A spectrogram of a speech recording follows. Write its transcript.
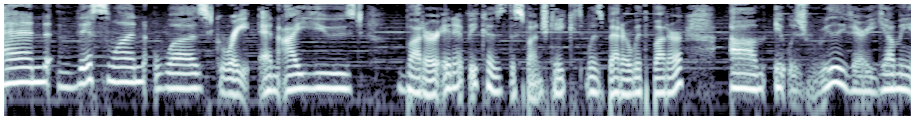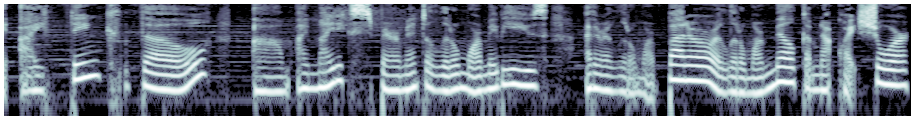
And this one was great. And I used butter in it because the sponge cake was better with butter. Um, it was really very yummy. I think though, um, I might experiment a little more, maybe use either a little more butter or a little more milk. I'm not quite sure.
